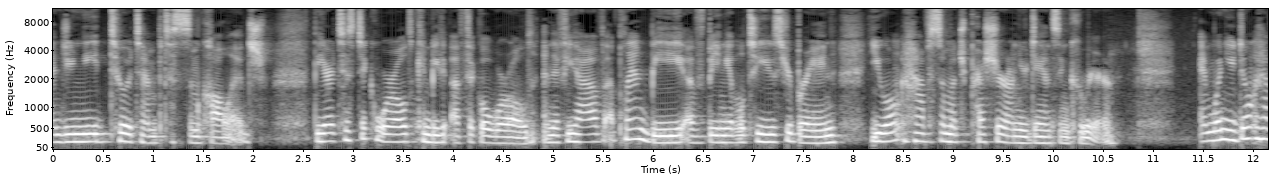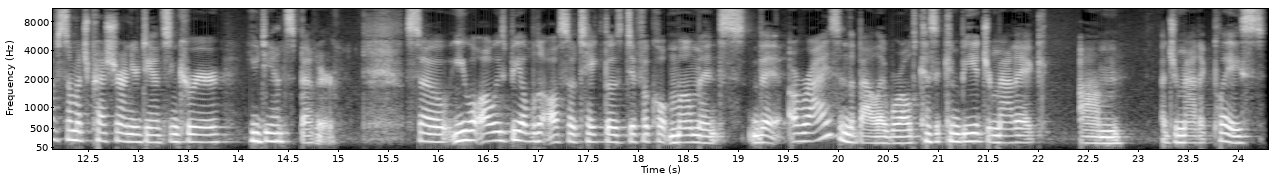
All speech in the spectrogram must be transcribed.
and you need to attempt some college. The artistic world can be a fickle world, and if you have a plan B of being able to use your brain, you won't have so much pressure on your dancing career. And when you don't have so much pressure on your dancing career, you dance better. So you will always be able to also take those difficult moments that arise in the ballet world because it can be a dramatic. Um, a dramatic place,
